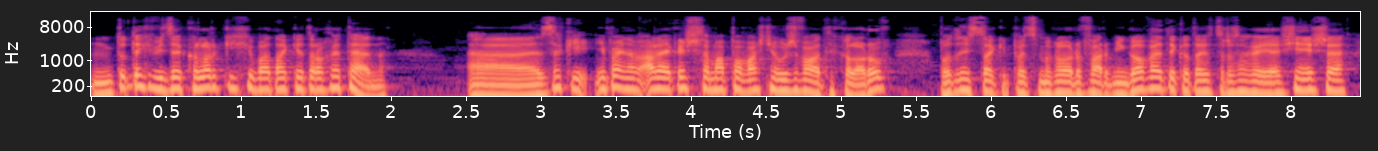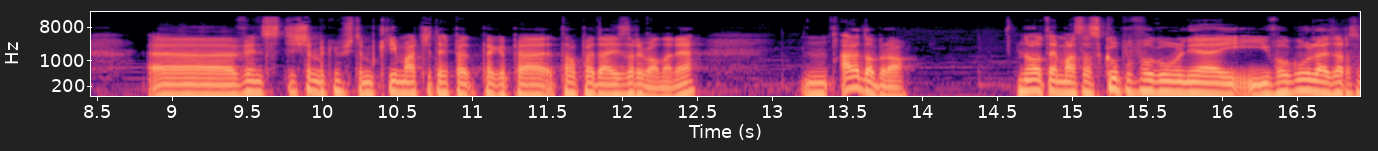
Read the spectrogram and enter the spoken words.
Mm, Tutaj widzę kolorki chyba takie trochę ten. E, z jakiej, nie pamiętam, ale jakaś ta mapa właśnie używała tych kolorów, bo to nie są takie powiedzmy kolory farmingowe, tylko to jest trochę jaśniejsze, e, więc gdzieś tam w jakimś tym klimacie tego pe- ta peda jest zrobiona, nie? Mm, ale dobra. No, te masa skupów ogólnie i, i w ogóle, zaraz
